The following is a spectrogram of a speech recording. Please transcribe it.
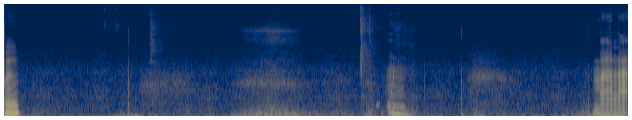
ปึ๊บอืมมาละ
